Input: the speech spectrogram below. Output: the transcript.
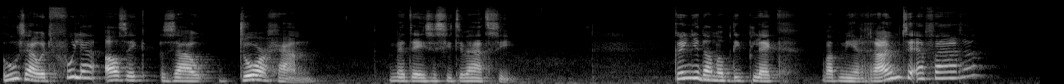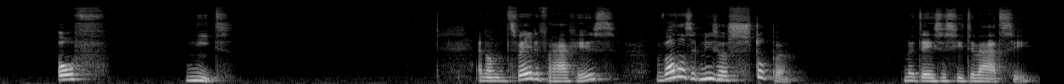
hoe zou het voelen als ik zou doorgaan met deze situatie? Kun je dan op die plek wat meer ruimte ervaren of niet? En dan de tweede vraag is: wat als ik nu zou stoppen met deze situatie?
